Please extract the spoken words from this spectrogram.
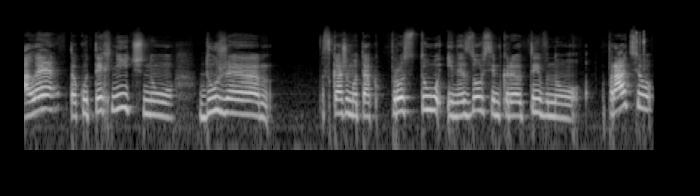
Але таку технічну, дуже, скажімо так, просту і не зовсім креативну працю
